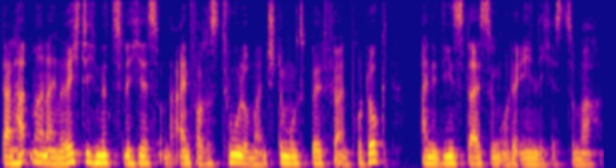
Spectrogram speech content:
dann hat man ein richtig nützliches und einfaches Tool, um ein Stimmungsbild für ein Produkt, eine Dienstleistung oder ähnliches zu machen.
